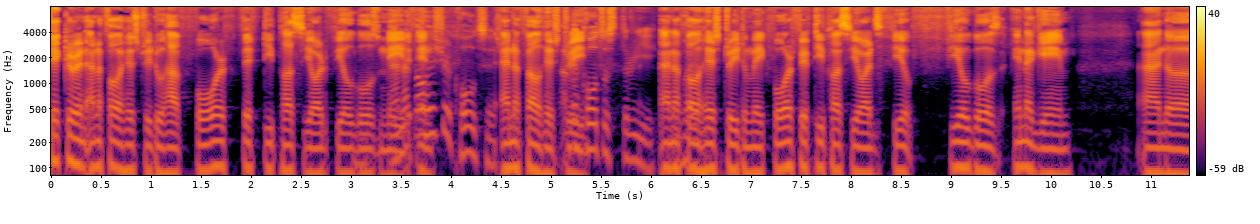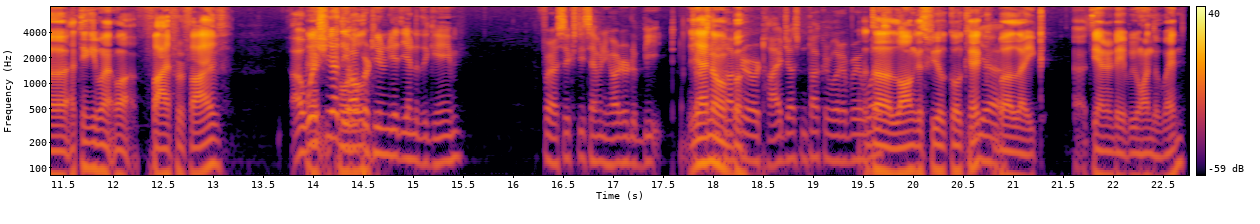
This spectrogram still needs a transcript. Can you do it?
kicker in NFL history to have four 50 plus yard field goals made NFL in history, or Colts history. NFL I history. think Colts was three. NFL history to make four 50 plus yards field field goals in a game, and uh, I think he went what five for five. I wish he had the opportunity at the end of the game for a 60 70 yarder to beat Yeah, Justin no, Tucker or tie Justin Tucker, whatever it was. The longest field goal kick, Yeah. but like at the end of the day, we wanted to win.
